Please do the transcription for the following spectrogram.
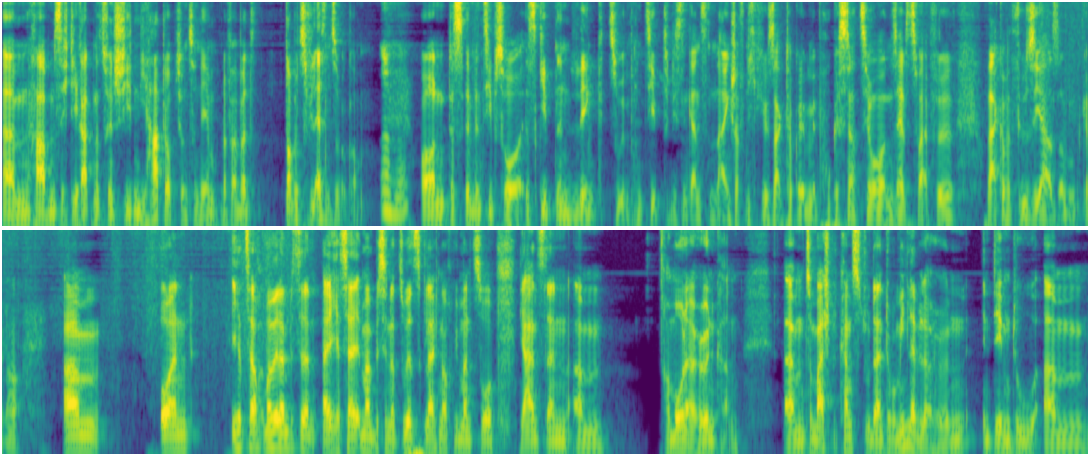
ähm, haben sich die Ratten dazu entschieden, die harte Option zu nehmen und auf einmal doppelt so viel Essen zu bekommen. Mhm. Und das ist im Prinzip so, es gibt einen Link zu im Prinzip zu diesen ganzen Eigenschaften, die ich gesagt habe, mit Prokrastination, Selbstzweifel, Lack of Enthusiasm, genau. Ähm, und ich erzähle auch immer wieder ein bisschen, äh, ich erzähle immer ein bisschen dazu jetzt gleich noch, wie man so die einzelnen ähm, Hormone erhöhen kann. Ähm, zum Beispiel kannst du dein Dopaminlevel erhöhen, indem du, ähm,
